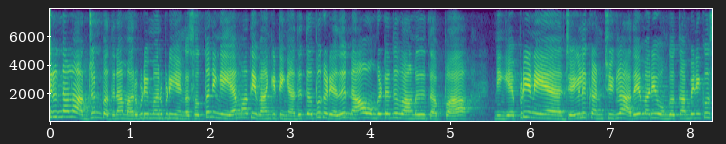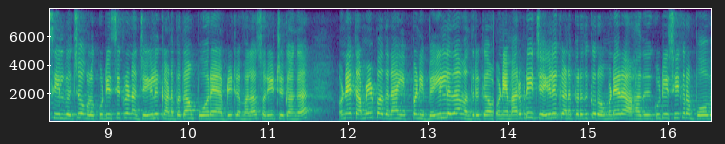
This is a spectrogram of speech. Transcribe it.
இருந்தாலும் அர்ஜுன் பார்த்தினா மறுபடியும் மறுபடியும் எங்கள் சொத்தை நீங்கள் ஏமாற்றி வாங்கிட்டீங்க. அது தப்பு கிடையாது. நான் உங்கள்கிட்ட வாங்கினது தப்பா? நீங்கள் எப்படி நீ ஜெயிலுக்கு அனுப்பிச்சிங்களோ அதே மாதிரி உங்கள் கம்பெனிக்கும் சீல் வச்சு உங்களை கூட்டி சீக்கிரம் நான் ஜெயிலுக்கு அனுப்ப தான் போகிறேன் அப்படின்ற மாதிரிலாம் சொல்லிட்டு இருக்காங்க. உடனே தமிழ் பார்த்தனா இப்போ நீ பெயிலில் தான் வந்திருக்க. உன்னை மறுபடியும் ஜெயிலுக்கு அனுப்புறதுக்கு ரொம்ப நேரம் ஆகுது. கூடிய சீக்கிரம் போவ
